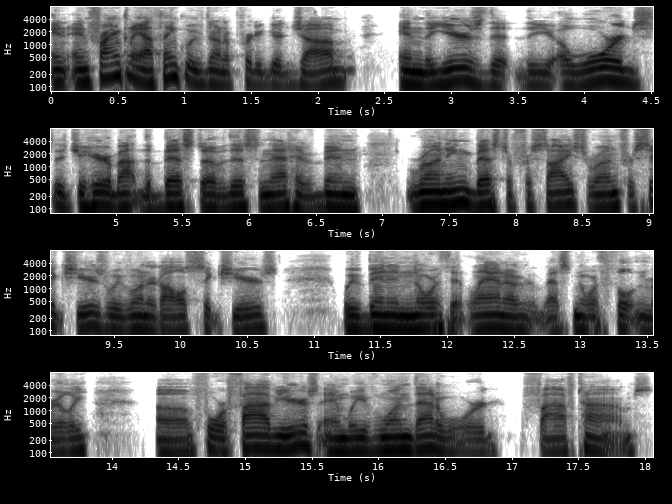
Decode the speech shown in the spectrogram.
And, and frankly, I think we've done a pretty good job in the years that the awards that you hear about the best of this and that have been running. Best of precise run for six years. We've won it all six years. We've been in north atlanta that's north fulton really uh, for five years and we've won that award five times.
